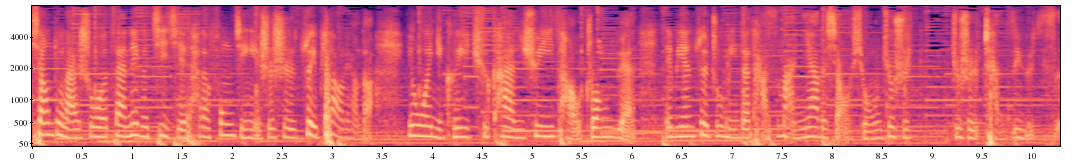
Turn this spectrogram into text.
相对来说，在那个季节，它的风景也是是最漂亮的，因为你可以去看薰衣草庄园那边最著名的塔斯马尼亚的小熊，就是就是产自于此。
